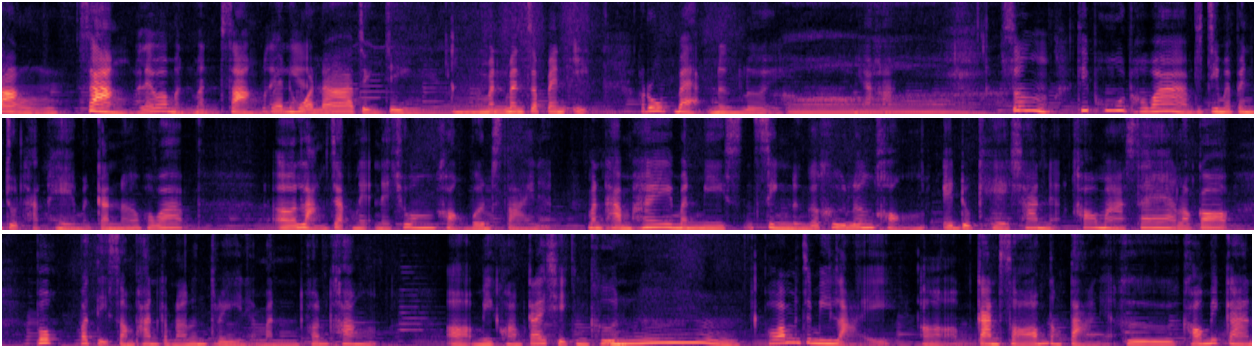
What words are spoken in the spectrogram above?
สั่งสั่งเรียกว่าเหมือนเหมือนสั่งอะไรอเป็นย่างหัเงี้วยหน้าจริงอืมมันมันจะเป็นอีกรูปแบบหนึ่งเลยๆอ๋อเนี่ยค่ะซึ่งที่พูดเพราะว่าจริง ๆ มันเป็นจุดหักเหเหมือนกันเนอะเพราะว่าเออหลังจากเนี่ยในช่วงของเบิร์นสไตน์เนี่ย มันทำให้มันมีสิ่งหนึ่งก็คือเรื่องของ education เนี่ยเข้ามาแทรกแล้วก็พวกปฏิสัมพันธ์กับนักดนตรีเนี่ยมันค่อนข้างเอ่อมีความใกล้ชิดกันขึ้นอืมเพราะว่ามันจะมีหลายเอ่อการซ้อมต่างๆ เนี่ยคือเขามีการ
